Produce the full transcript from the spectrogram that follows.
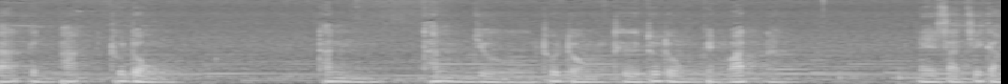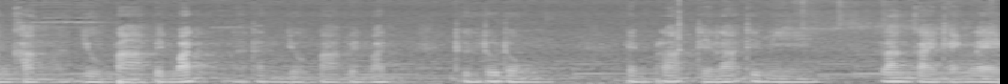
ระเป็นพระธุดง ท่านท่านอยู่ธุดงถือธุดงเป็นวัดนะในสัจจิกังคังอยู่ป่าเป็นวัดนะท่านอยู่ป่าเป็นวัด ถือธุดง เป็นพระเทระที่มีร่างกายแข็งแรง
